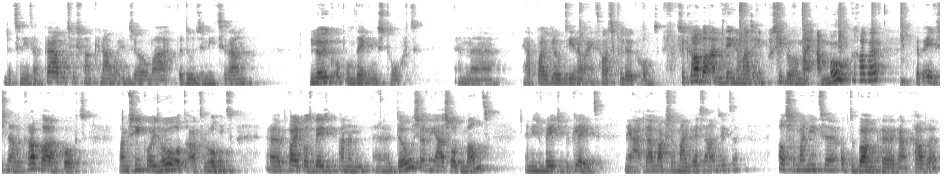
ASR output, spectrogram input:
Dat ze niet aan kabeltjes gaan knauwen en zo, maar dat doen ze niet. Ze gaan leuk op ontdekkingstocht. En uh, ja, Pike loopt hier nou echt hartstikke leuk rond. Ze krabben aan de dingen waar ze in principe van mij aan mogen krabben. Ik heb even snel een krabber gekocht. Maar misschien kon je het horen op de achtergrond. Uh, Pike was bezig aan een uh, doos, een, ja, soort mand. En die is een beetje bekleed. Nou ja, daar mag ze voor mij best aan zitten. Als ze maar niet uh, op de bank gaan krabben.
